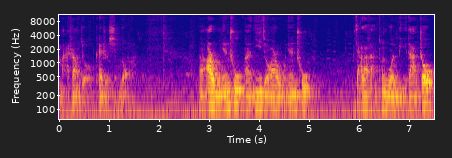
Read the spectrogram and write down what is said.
马上就开始行动了，啊，二五年初啊，一九二五年初，加拉罕通过李大钊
